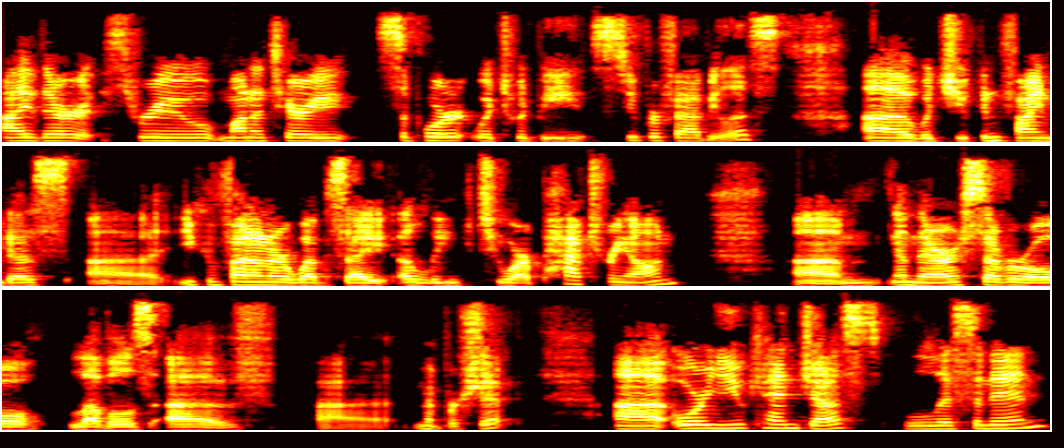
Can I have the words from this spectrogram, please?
either through monetary support, which would be super fabulous, uh, which you can find us, uh, you can find on our website a link to our Patreon. Um, and there are several levels of uh, membership. Uh, or you can just listen in,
